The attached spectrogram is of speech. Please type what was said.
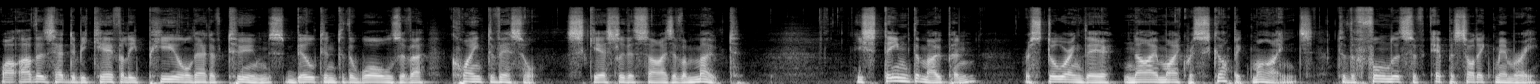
while others had to be carefully peeled out of tombs built into the walls of a quaint vessel, scarcely the size of a mote. He steamed them open, restoring their nigh microscopic minds to the fullness of episodic memory,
